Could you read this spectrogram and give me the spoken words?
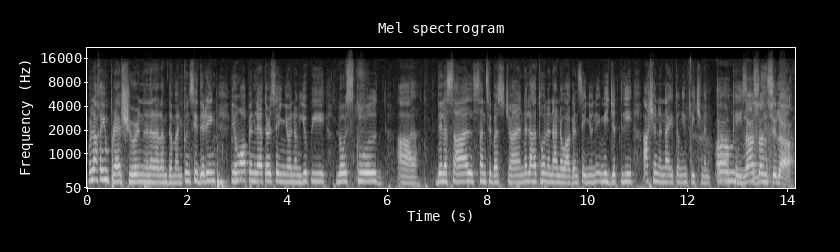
wala kayong pressure na nararamdaman considering yung open letter sa inyo ng UP Law School, ah, De La Salle, San Sebastian, na lahat ho nananawagan sa inyo na immediately action na na itong impeachment ah, Um, case. nasan sila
